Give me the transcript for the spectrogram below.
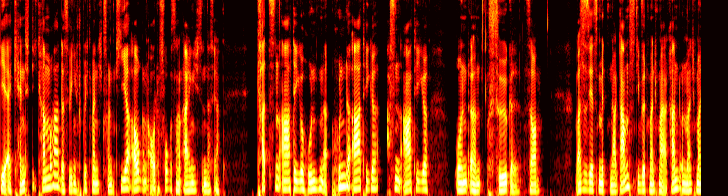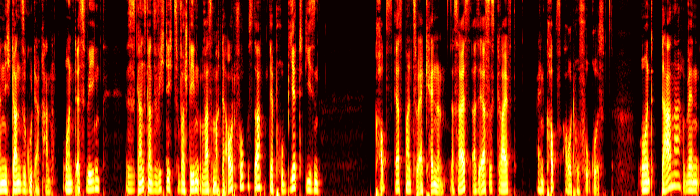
die erkennt die Kamera, deswegen spricht man nicht von Tieraugen-Autofokus, sondern eigentlich sind das ja katzenartige, Hunde, hundeartige, affenartige und ähm, Vögel. So, was ist jetzt mit einer Gams? Die wird manchmal erkannt und manchmal nicht ganz so gut erkannt. Und deswegen ist es ganz, ganz wichtig zu verstehen, was macht der Autofokus da? Der probiert diesen Kopf erstmal zu erkennen. Das heißt, als erstes greift ein Kopfautofokus. Und danach, wenn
